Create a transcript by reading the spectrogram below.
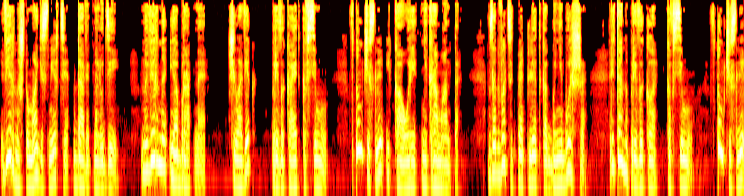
Верно, что маги смерти давят на людей, но верно и обратное. Человек привыкает ко всему, в том числе и к ауре некроманта. За 25 лет, как бы не больше, Ритана привыкла ко всему, в том числе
